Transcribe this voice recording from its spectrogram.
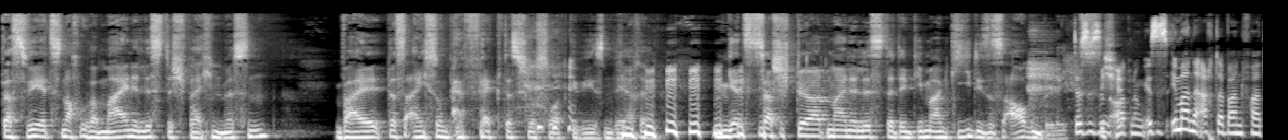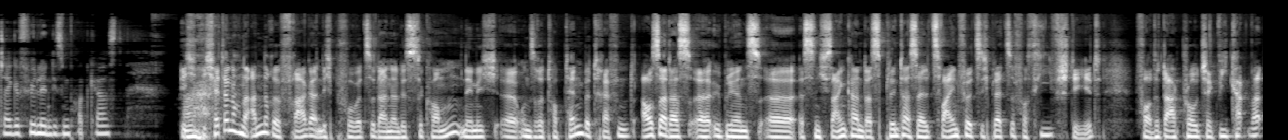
dass wir jetzt noch über meine Liste sprechen müssen, weil das eigentlich so ein perfektes Schlusswort gewesen wäre. jetzt zerstört meine Liste die, die Magie dieses Augenblicks. Das ist in Ordnung. Es ist immer eine Achterbahnfahrt der Gefühle in diesem Podcast. Ich, ich hätte noch eine andere Frage an dich, bevor wir zu deiner Liste kommen, nämlich äh, unsere Top 10 betreffend. Außer dass äh, übrigens äh, es nicht sein kann, dass Splinter Cell 42 Plätze vor Thief steht, vor The Dark Project. Wie kann,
